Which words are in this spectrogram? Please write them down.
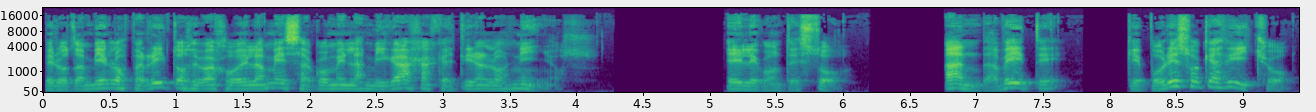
pero también los perritos debajo de la mesa comen las migajas que tiran los niños. Él le contestó, Anda, vete, que por eso que has dicho,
